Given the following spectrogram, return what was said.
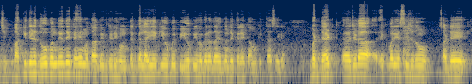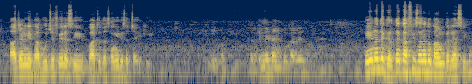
ਜੀ ਬਾਕੀ ਜਿਹੜੇ ਦੋ ਬੰਦੇ ਦੇ ਕਹੇ ਮੁਤਾਬਿਕ ਜਿਹੜੀ ਹੁਣ ਤੱਕ ਗੱਲ ਆਈ ਹੈ ਕਿ ਉਹ ਕੋਈ ਪੀਓਪੀ ਵਗੈਰਾ ਦਾ ਇਹਨਾਂ ਦੇ ਘਰੇ ਕੰਮ ਕੀਤਾ ਸੀਗਾ। ਬਟ ਦੈਟ ਜਿਹੜਾ ਇੱਕ ਵਾਰੀ ਅਸੀਂ ਜਦੋਂ ਸਾਡੇ ਆ ਜਾਣਗੇ ਕਾਬੂ 'ਚ ਫਿਰ ਅਸੀਂ ਬਾਅਦ 'ਚ ਦੱਸਾਂਗੇ ਕਿ ਸੱਚਾਈ ਕੀ ਹੈ। ਕਿੰਨੇ ਟਾਈਮ ਤੋਂ ਕਰ ਰਹੇ ਸੀ? ਇਹ ਇਹਨਾਂ ਦੇ ਘਰ ਤਾਂ ਕਾਫੀ ਸਾਲਾਂ ਤੋਂ ਕੰਮ ਕਰ ਰਿਹਾ ਸੀਗਾ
